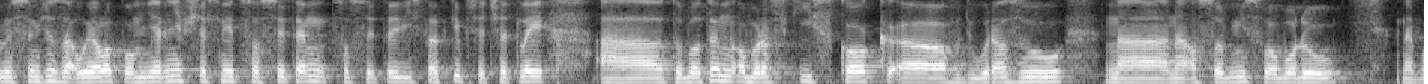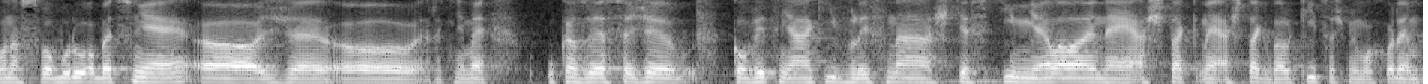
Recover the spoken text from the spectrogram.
myslím, že zaujalo poměrně všechny, co si, ten, co si ty výsledky přečetli a to byl ten obrovský skok v důrazu na, na osobní svobodu nebo na svobodu obecně, že řekněme ukazuje se, že COVID nějaký vliv na štěstí měl, ale ne až tak, ne až tak velký, což mimochodem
